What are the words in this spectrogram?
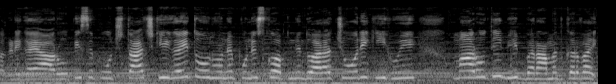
पकड़े गए आरोपी से पूछताछ की गई तो उन्होंने पुलिस को अपने द्वारा चोरी की हुई मारुति भी बरामद करवाई,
